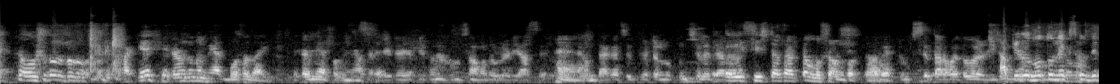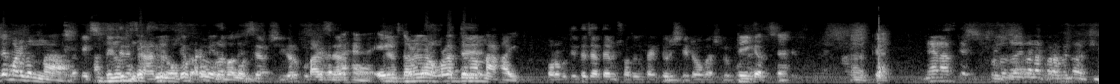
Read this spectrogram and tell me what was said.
একটা থাকে সেটার জন্য মেয়াদ বোঝা যায় সেটার মেয়াদ আছে এটা এই রুলস আমাদের অলরেডি আছে। হ্যাঁ। দেখা যাচ্ছে একটা নতুন ছেলে যারা এই শিষ্টাচারটা অনুসরণ করতে হবে। ঢুকছে তারা হয়তো আপনি তো নতুন এক্সকিউজ দিতে পারবেন না। হ্যাঁ এই ধরনের অপরাধ যেন না হয়। পরবর্তীতে যাতে আমি সতর্ক থাকতে পারি সেটাও আসলে ঠিক আছে। ওকে নেন আজকে জরিমানা করা হলো আর কি।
